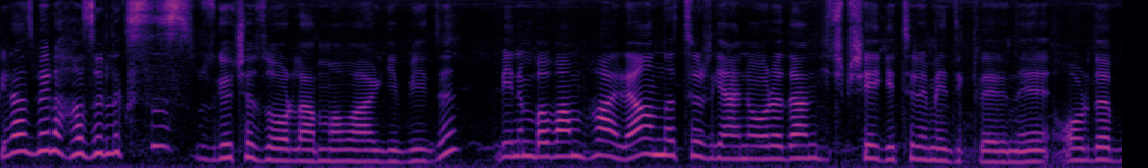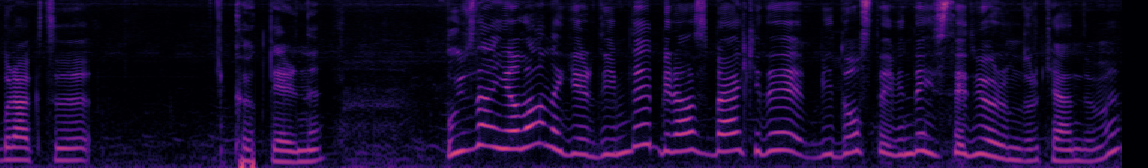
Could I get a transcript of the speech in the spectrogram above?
Biraz böyle hazırlıksız göçe zorlanma var gibiydi. Benim babam hala anlatır yani oradan hiçbir şey getiremediklerini, orada bıraktığı köklerini. Bu yüzden yalana girdiğimde biraz belki de bir dost evinde hissediyorumdur kendimi.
